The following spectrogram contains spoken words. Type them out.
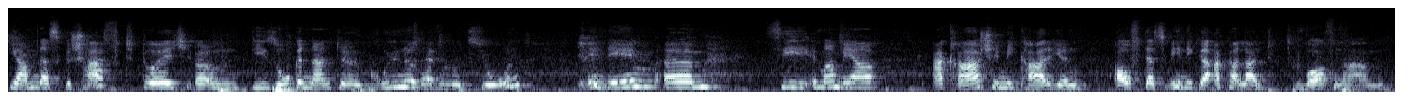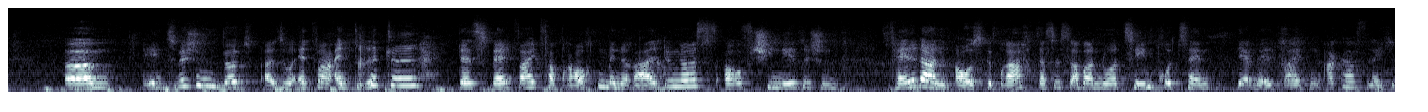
Die haben das geschafft durch ähm, die sogenannte grüne Revolution, indem sie immer mehr Agrarchemikalien auf das wenige Ackerland geworfen haben. Inzwischen wird also etwa ein Drittel des weltweit verbrauchten Mineraldüngers auf chinesischen Feldern ausgebracht. Das ist aber nur 10 Prozent der weltweiten Ackerfläche.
